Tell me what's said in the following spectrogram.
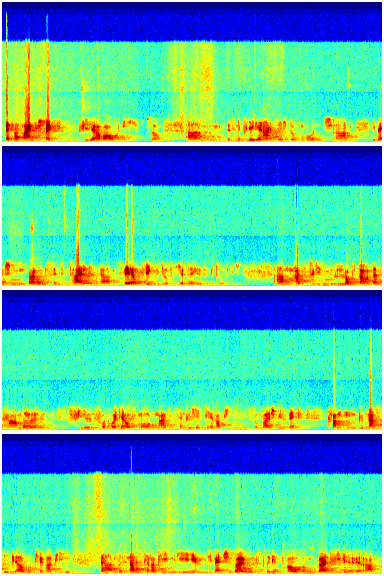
etwas eingeschränkt, viele aber auch nicht. So. Ähm, wir sind eine Pflegeeinrichtung und ähm, die Menschen bei uns sind zum Teil ähm, sehr pflegebedürftig und sehr hilfebedürftig. Ähm, als zu diesem Lockdown dann kam, da fielen von heute auf morgen also sämtliche Therapien zum Beispiel weg. Krankengymnastik, Ergotherapie. Ähm, das sind alles Therapien, die die Menschen bei uns dringend brauchen, weil viele ähm,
